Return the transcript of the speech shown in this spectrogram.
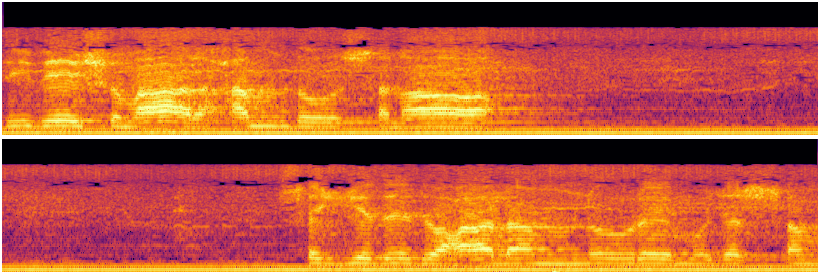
دی بے شمار حمد و ثنا۔ سید دو عالم نور مجسم۔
